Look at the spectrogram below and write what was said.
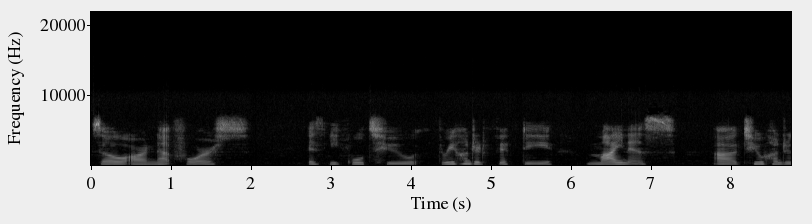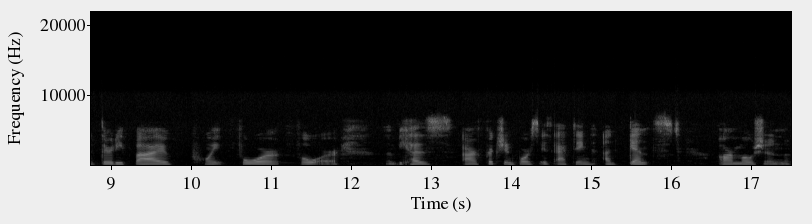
So our net force is equal to 350 minus uh, 235.44 because our friction force is acting against our motion.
